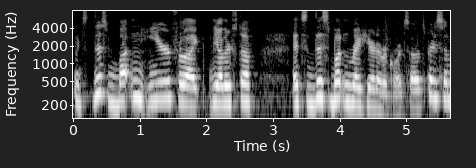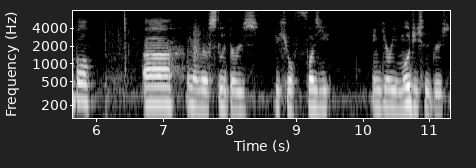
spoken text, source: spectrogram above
it's this button here for like the other stuff. It's this button right here to record. So it's pretty simple. Uh, and little slippers. You're so fuzzy. And your emoji slippers.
